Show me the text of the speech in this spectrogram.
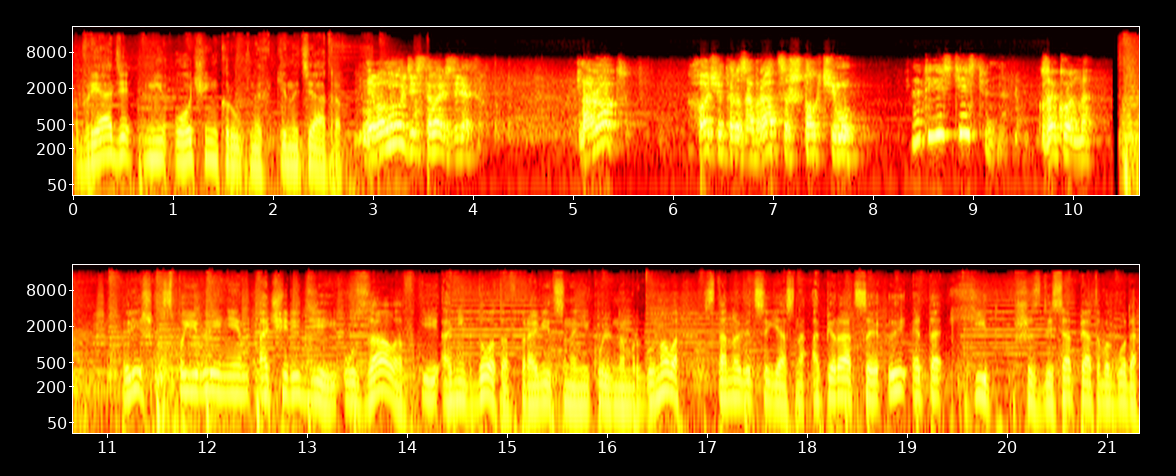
в ряде не очень крупных кинотеатров. Не волнуйтесь, товарищ директор. Народ хочет разобраться, что к чему. Это естественно. Законно. Лишь с появлением очередей у залов и анекдотов про Вицина-Никулина-Моргунова становится ясно. Операция «И» — это хит 65 -го года.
